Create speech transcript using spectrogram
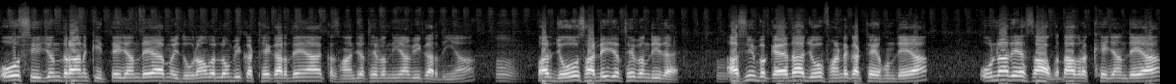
ਉਹ ਸੀਜ਼ਨ ਦੌਰਾਨ ਕੀਤੇ ਜਾਂਦੇ ਆ ਮਜ਼ਦੂਰਾਂ ਵੱਲੋਂ ਵੀ ਇਕੱਠੇ ਕਰਦੇ ਆ ਕਿਸਾਨ ਜਥੇਬੰਦੀਆਂ ਵੀ ਕਰਦੀਆਂ। ਪਰ ਜੋ ਸਾਡੀ ਜਥੇਬੰਦੀ ਦਾ ਅਸੀਂ ਬਕਾਇਦਾ ਜੋ ਫੰਡ ਇਕੱਠੇ ਹੁੰਦੇ ਆ ਉਹਨਾਂ ਦੇ ਹਿਸਾਬ ਕਿਤਾਬ ਰੱਖੇ ਜਾਂਦੇ ਆ।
